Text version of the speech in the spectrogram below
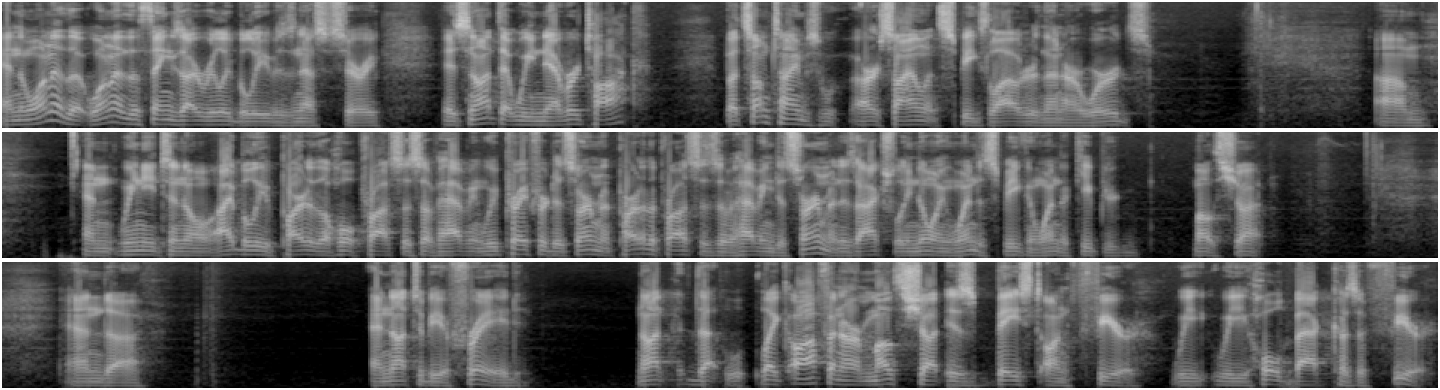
And one of the one of the things I really believe is necessary is not that we never talk, but sometimes our silence speaks louder than our words. Um, and we need to know. I believe part of the whole process of having we pray for discernment. Part of the process of having discernment is actually knowing when to speak and when to keep your mouth shut, and uh, and not to be afraid. Not that like often our mouth shut is based on fear. We we hold back because of fear.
